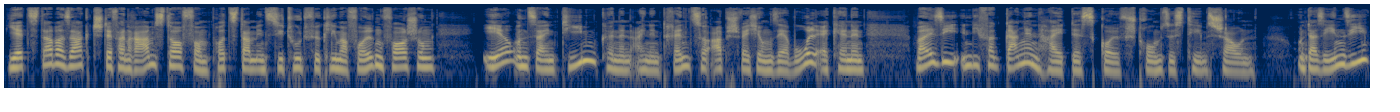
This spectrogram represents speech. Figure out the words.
Jetzt aber sagt Stefan Rahmstorff vom Potsdam Institut für Klimafolgenforschung, er und sein Team können einen Trend zur Abschwächung sehr wohl erkennen, weil sie in die Vergangenheit des Golfstromsystems schauen. Und da sehen Sie,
